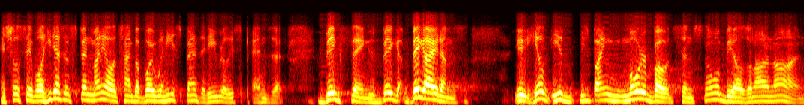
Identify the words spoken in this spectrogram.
and she'll say, "Well, he doesn't spend money all the time, but boy, when he spends it, he really spends it. Big things, big big items. He'll, he's, he's buying motorboats and snowmobiles and on and on.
